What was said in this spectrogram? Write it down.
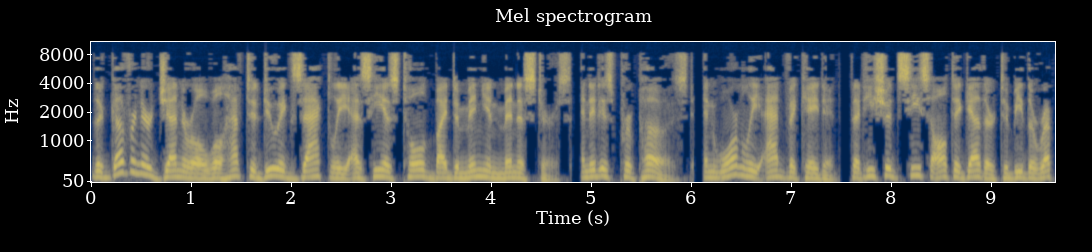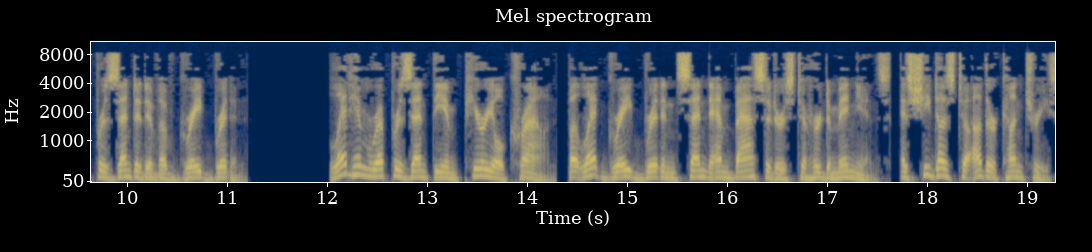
"...the Governor-General will have to do exactly as he is told by Dominion ministers, and it is proposed, and warmly advocated, that he should cease altogether to be the representative of Great Britain." Let him represent the imperial crown, but let Great Britain send ambassadors to her dominions, as she does to other countries,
